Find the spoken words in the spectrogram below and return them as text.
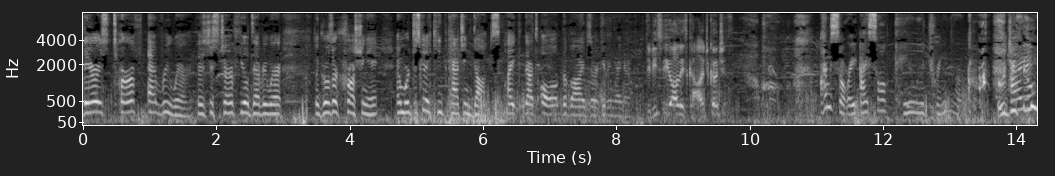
There's turf everywhere. There's just turf fields everywhere. The girls are crushing it, and we're just gonna keep catching dubs. Like, that's all the vibes are giving right now. Did you see all these college coaches? I'm sorry, I saw Kayla Treanor. Who'd you I see?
